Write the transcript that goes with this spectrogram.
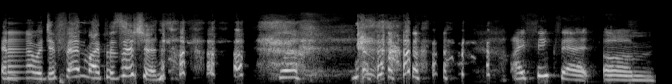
And I would defend my position. well, I think that um,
